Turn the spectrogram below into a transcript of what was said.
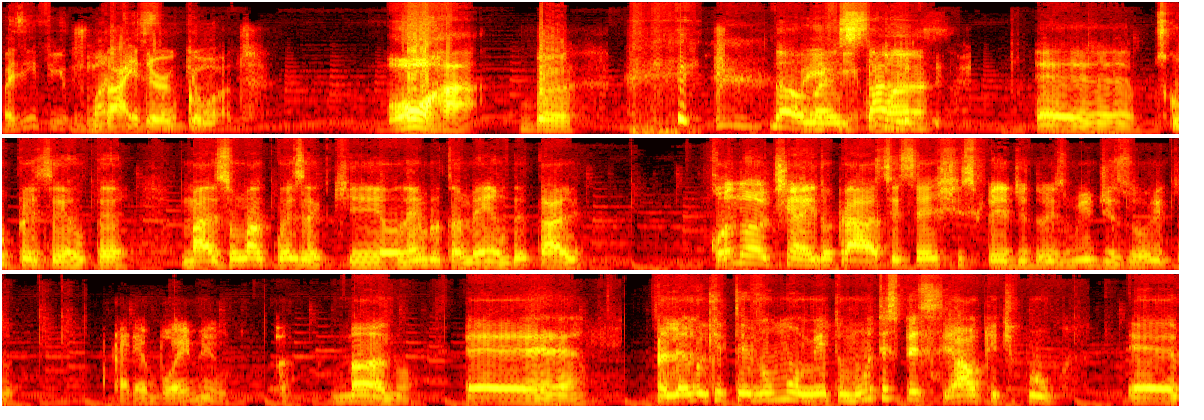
Mas enfim, uma Snyder God. Eu... Morra! Ban. Não, mas, mas enfim, sabe. Uma... É, desculpa interromper, mas uma coisa que eu lembro também, um detalhe. Quando eu tinha ido pra CCXP de 2018. Cara, é boi mesmo. Mano, é, eu lembro que teve um momento muito especial que, tipo, é,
